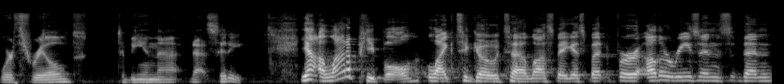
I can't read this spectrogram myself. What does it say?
we're thrilled to be in that that city. Yeah, a lot of people like to go to Las Vegas, but for other reasons than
